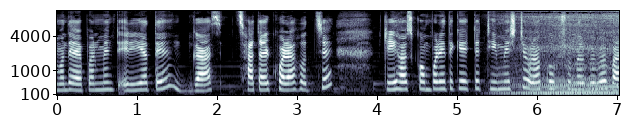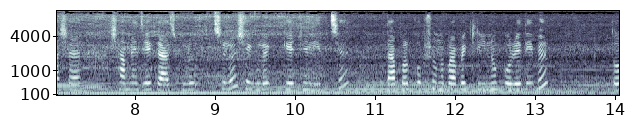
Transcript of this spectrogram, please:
আমাদের অ্যাপার্টমেন্ট এরিয়াতে গাছ ছাঁটাই করা হচ্ছে। ট্রি হাউস কোম্পানি থেকে একটা টিম এসছে, ওরা খুব সুন্দরভাবে বাসার সামনে যে গাছগুলো ছিল সেগুলো কেটে নিচ্ছে। তারপর খুব সুন্দরভাবে ক্লিনও করে দিবে। তো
